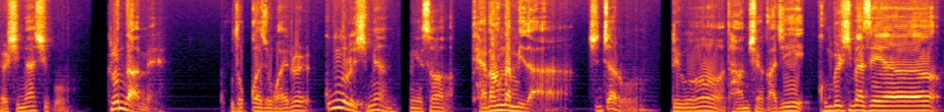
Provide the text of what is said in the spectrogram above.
열심히 하시고 그런 다음에 구독과 좋아요를 꾹 누르시면 통해서 대박 납니다. 진짜로. 그리고 다음 시간까지 공부 열심히 하세요.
